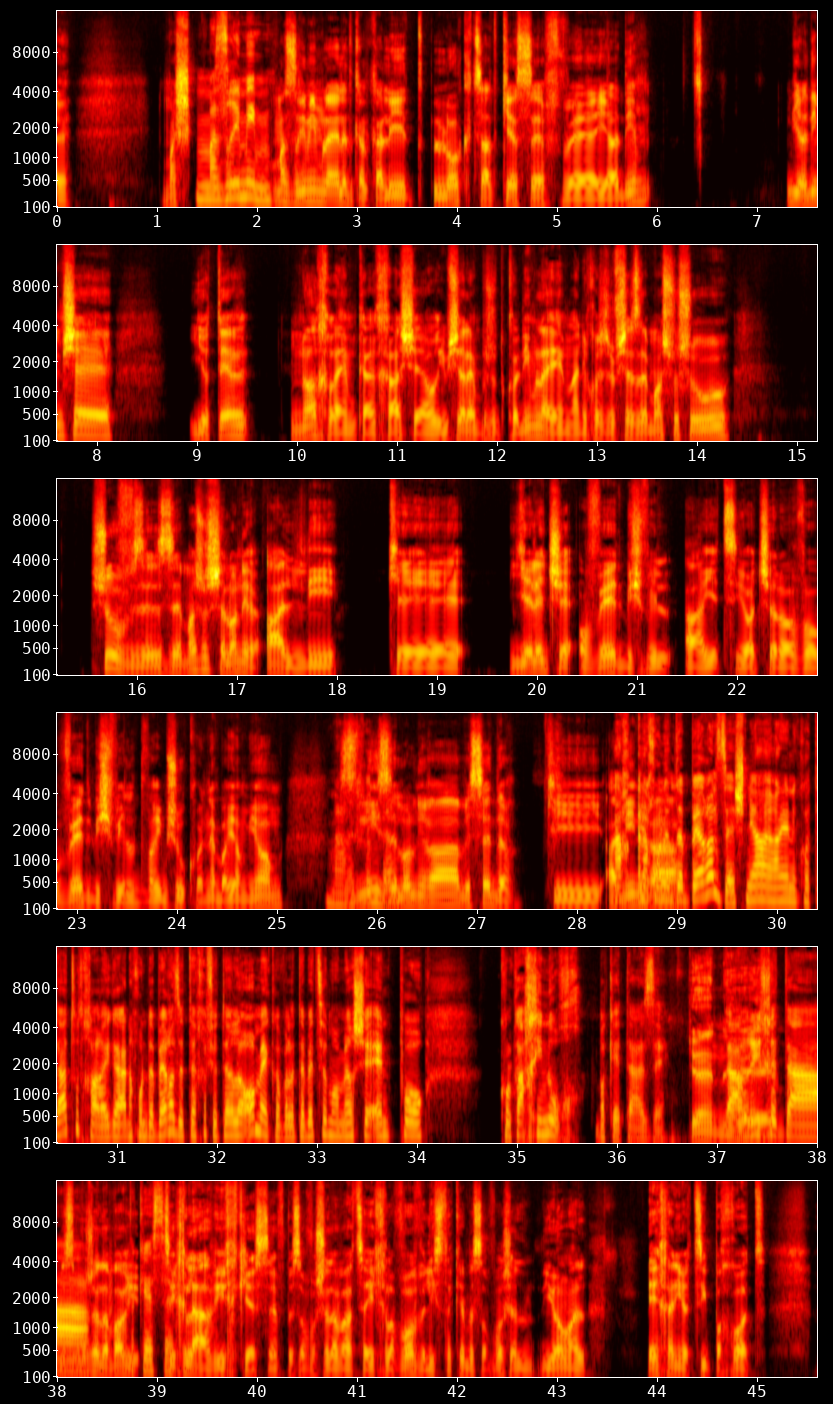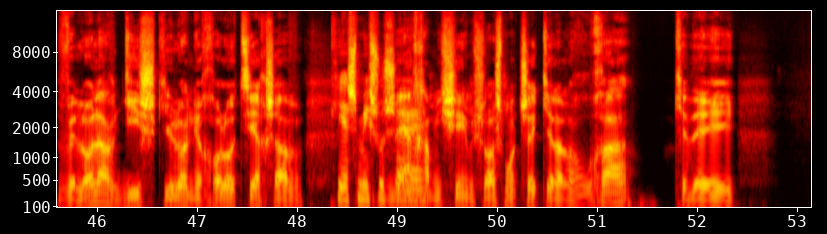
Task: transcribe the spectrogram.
ומש... מזרימים. מזרימים לילד כלכלית לא קצת כסף וילדים ילדים שיותר נוח להם ככה שההורים שלהם פשוט קונים להם אני חושב שזה משהו שהוא שוב זה זה משהו שלא נראה לי כילד שעובד בשביל היציאות שלו ועובד בשביל דברים שהוא קונה ביום יום אז לי. זה לא נראה בסדר כי אנחנו, אני אנחנו נראה נדבר על זה, שנייה, רני, אני קוטעת אותך רגע, אנחנו נדבר על זה תכף יותר לעומק, אבל אתה בעצם אומר שאין פה כל כך חינוך בקטע הזה. כן, להעריך אה, את ה- בסופו של דבר את הכסף. צריך להעריך כסף, בסופו של דבר צריך לבוא ולהסתכל בסופו של יום על איך אני אוציא פחות, ולא להרגיש כאילו אני יכול להוציא עכשיו כי יש מישהו ש... 150-300 שקל על ארוחה, כדי...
